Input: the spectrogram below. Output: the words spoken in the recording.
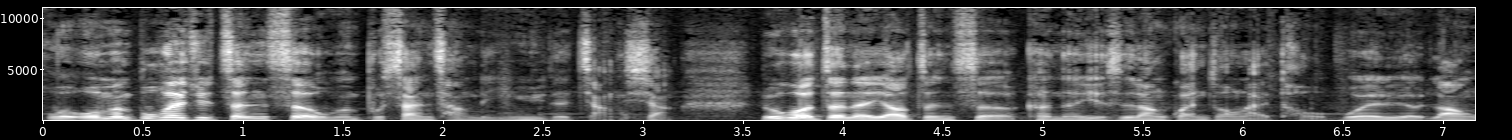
我我们不会去增设我们不擅长领域的奖项，如果真的要增设，可能也是让观众来投，不会让，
